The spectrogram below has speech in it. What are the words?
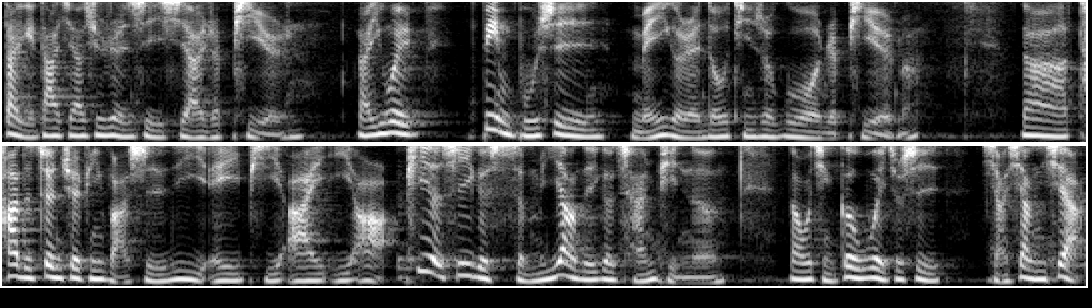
带给大家去认识一下 Repair。那因为并不是每一个人都听说过 Repair 嘛，那它的正确拼法是 R A P I E R。Repair 是一个什么样的一个产品呢？那我请各位就是想象一下。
